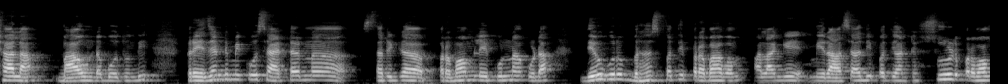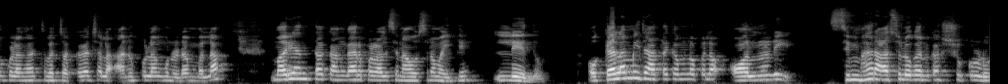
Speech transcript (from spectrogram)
చాలా బాగుండబోతుంది. ప్రెజెంట్ మీకు సాటర్న్ సరిగ్గా ప్రభావం లేకున్నా కూడా దేవుగురు బృహస్పతి ప్రభావం అలాగే మీ రాశాధిపతి అంటే సూర్యుడు ప్రభావం కూడా చాలా చక్కగా చాలా అనుకూలంగా ఉండడం వల్ల మరి అంత కంగారు పడాల్సిన అవసరం అయితే లేదు. ఒకవేళ మీ జాతకం లోపల ఆల్రెడీ సింహరాశిలో కనుక శుక్రుడు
